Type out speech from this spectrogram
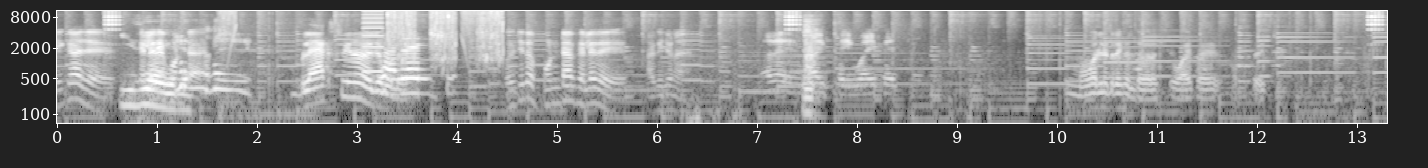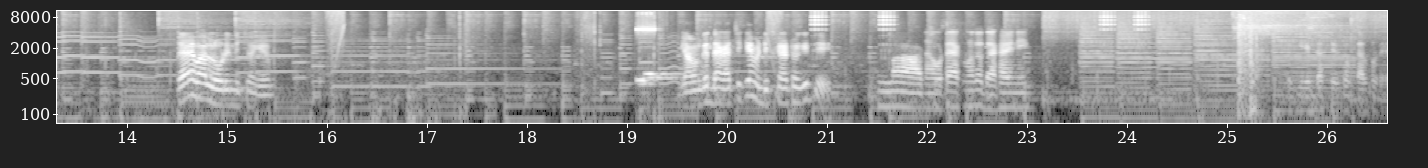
ঠিক আছে Easy হয়ে ফোনটা ব্ল্যাক স্ক্রিন হয়ে যাবে বলছি তো ফোনটা ফেলে দে আর কিছু না। মোবাইল নেটে খেলতে হবে ওয়াইফাই দেখ ভাই লোডই নিচ্ছে না গেম আমাকে দেখাচ্ছে কি? আমি ডিসকানেক্ট হয়ে গেছি? না না ওটা এখনও তো দেখায়নি। গেমটা শেষ হোক তারপরে।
